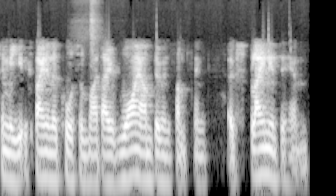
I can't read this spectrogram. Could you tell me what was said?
to me explaining the course of my day, why I'm doing something, explaining to him.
